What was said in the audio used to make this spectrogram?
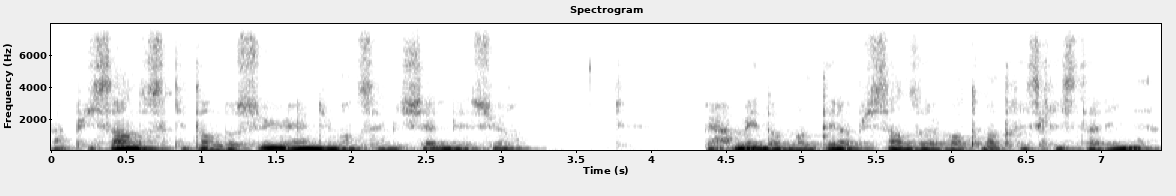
La puissance qui est en dessus, hein, du Mont Saint-Michel, bien sûr, permet d'augmenter la puissance de la grotte matrice cristalline,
